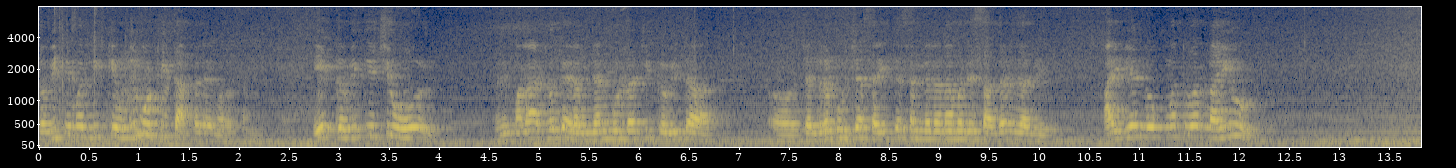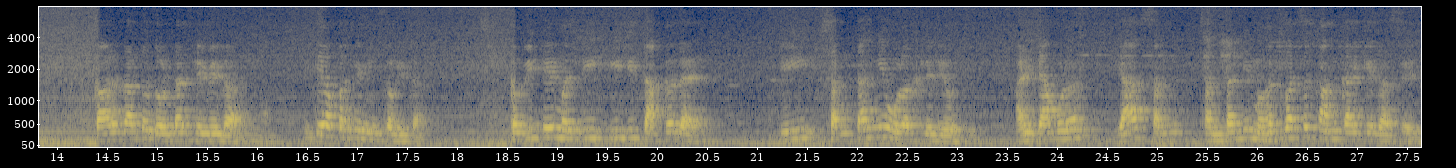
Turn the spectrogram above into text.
कवितेमधली केवढी मोठी ताकद आहे मला सांग. एक कवितेची ओळ म्हणजे मला आठवतंय रमजान मुल्लाची कविता चंद्रपूरच्या साहित्य संमेलनामध्ये सादर झाली. आय बी एन लोकमतवर लाईव्ह हो. काळ जातो दोंडात ठेवीला. किती अप्रतिम कविता. कवितेमधली ही जी ताकद आहे ती संतांनी ओळखलेली होती. आणि त्यामुळं या सं संतांनी महत्वाचं काम काय केलं असेल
